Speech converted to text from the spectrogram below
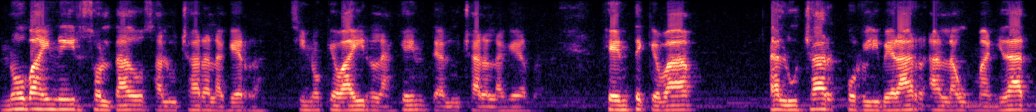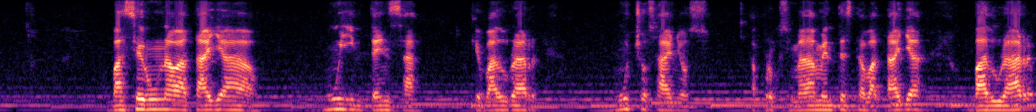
no van a ir soldados a luchar a la guerra, sino que va a ir la gente a luchar a la guerra. Gente que va a luchar por liberar a la humanidad. Va a ser una batalla muy intensa que va a durar muchos años. Aproximadamente esta batalla va a durar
